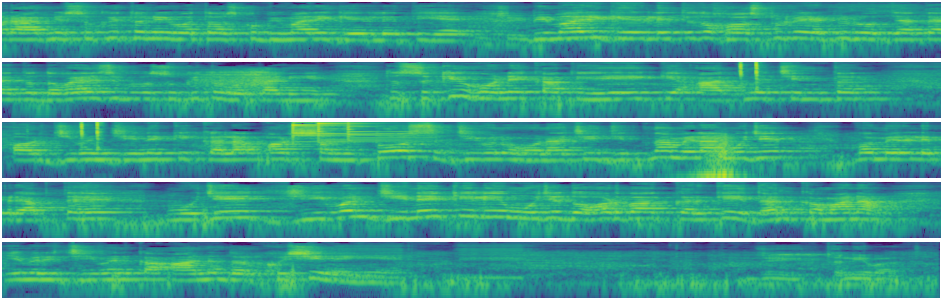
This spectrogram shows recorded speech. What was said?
पर आदमी सुखी तो नहीं होता उसको बीमारी घेर लेती है। बीमारी घेर लेते तो हॉस्पिटल में एडमिट हो जाता है तो दवाइयों से भी वो सुखी तो होता नहीं है। तो सुखी होने का तो ये है कि आत्मचिंतन और जीवन जीने की कला और संतोष जीवन में होना चाहिए। जितना मिला मुझे वह मेरे लिए पर्याप्त है। मुझे जीवन जीने के लिए मुझे दौड़ भाग करके धन कमाना, ये मेरे जीवन का आनंद और खुशी नहीं है। जी, धन्यवाद।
